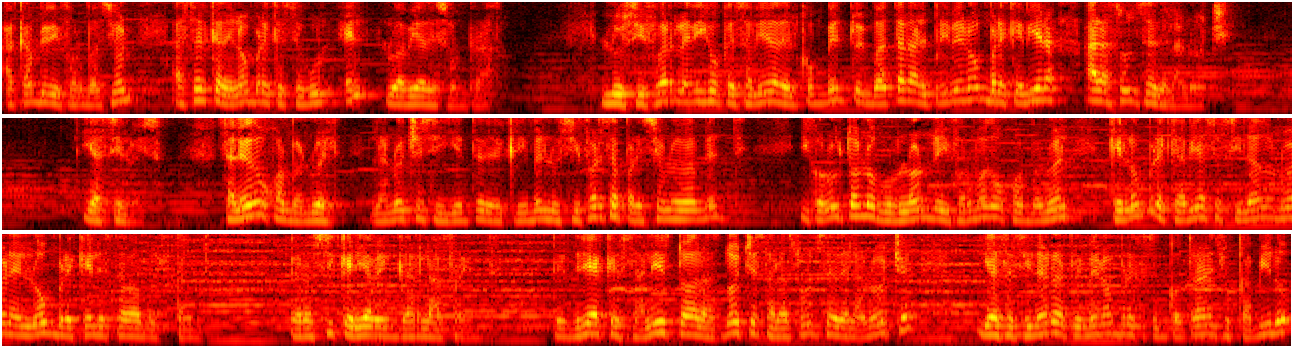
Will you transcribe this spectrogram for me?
a cambio de información acerca del hombre que según él lo había deshonrado. Lucifer le dijo que saliera del convento y matara al primer hombre que viera a las once de la noche. Y así lo hizo. Salió don Juan Manuel. La noche siguiente del crimen, Lucifer se apareció nuevamente y con un tono burlón le informó a don Juan Manuel que el hombre que había asesinado no era el hombre que él estaba buscando, pero sí quería vengar la afrenta. Tendría que salir todas las noches a las 11 de la noche y asesinar al primer hombre que se encontrara en su camino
